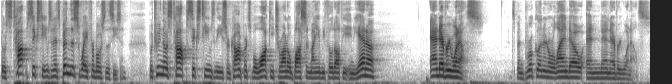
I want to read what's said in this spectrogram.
those top six teams, and it's been this way for most of the season. Between those top six teams in the Eastern Conference Milwaukee, Toronto, Boston, Miami, Philadelphia, Indiana, and everyone else. It's been Brooklyn and Orlando, and then everyone else.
